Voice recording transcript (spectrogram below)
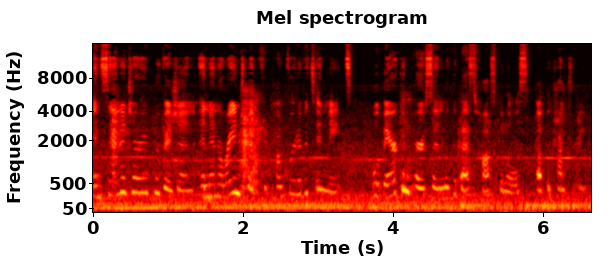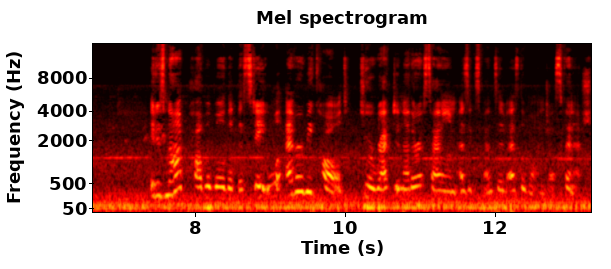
in sanitary provision, and an arrangement for comfort of its inmates will bear comparison with the best hospitals of the country. It is not probable that the state will ever be called to erect another asylum as expensive as the one just finished.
